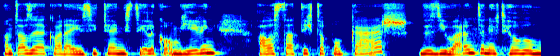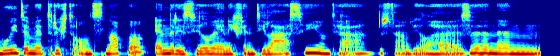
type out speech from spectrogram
Want dat is eigenlijk wat je ziet in die stedelijke omgeving. Alles staat dicht op elkaar. Dus die warmte heeft heel veel moeite met terug te ontsnappen. En er is heel weinig ventilatie, want ja, er staan veel huizen. En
